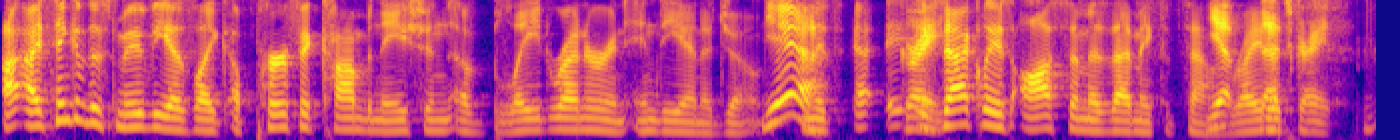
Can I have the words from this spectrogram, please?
I, I think of this movie as like a perfect combination of Blade Runner and Indiana Jones. Yeah. and it's uh, Great. exactly as awesome as that makes it sound. Yep, right? that's It's- great.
